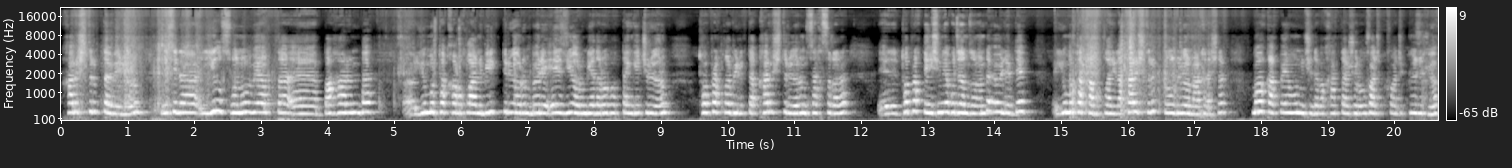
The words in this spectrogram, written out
karıştırıp da veriyorum. Mesela yıl sonu veyahut da e, baharında yumurta kabuklarını biriktiriyorum. Böyle eziyorum ya da robottan geçiriyorum. Toprakla birlikte karıştırıyorum saksıları. E, toprak değişimi yapacağım zaman da öyle bir de yumurta kabuklarıyla karıştırıp dolduruyorum arkadaşlar. Muhakkak benim bunun içinde bak hatta şöyle ufacık ufacık gözüküyor.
